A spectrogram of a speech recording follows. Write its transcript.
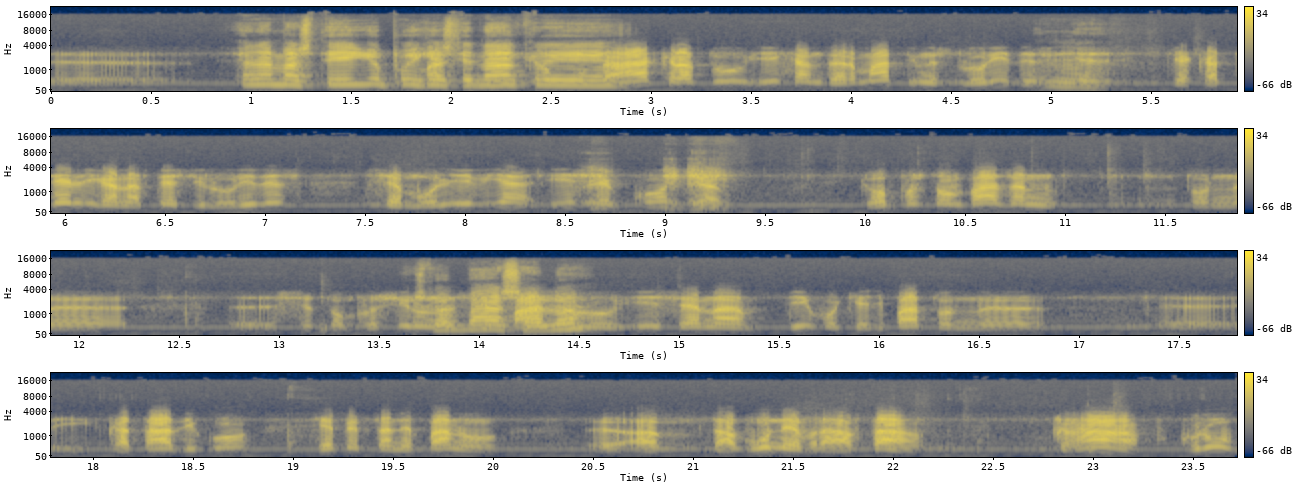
ε, Ένα μαστίγιο που είχε στην μαστίγιο άκρη. που τα άκρα του είχαν δερμάτινες λουρίδες Ναι. και, και κατέληγαν αυτές οι λουρίδες σε μολύβια ή σε κότσια. Και όπως τον βάζαν τον, ε, ε, σε τον προσύνολο Στον σε μπάσαλο. μπάσαλο ή σε ένα τοίχο και λοιπά τον ε, ε, κατάδικο και έπεφταν επάνω ε, α, τα βούνευρα αυτά κραπ, κρουπ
